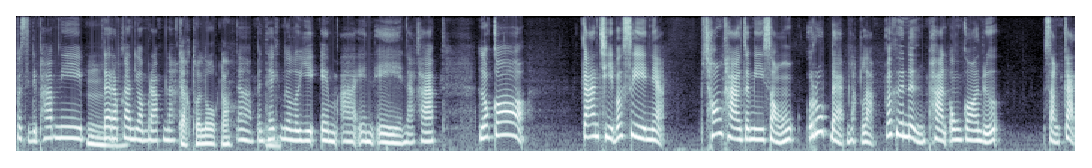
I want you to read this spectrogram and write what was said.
ประสิทธิภาพนี่อืมได้รับการยอมรับนะ จากทั่วโลกเนาะอ่าเป็นเทคโนโลยี mRNA นะคะ แล้วก็การฉีดวัคซีนเนี่ย ช่องทางจะมี 2 รูปแบบหลักๆ ก็คือ 1 ผ่านองค์กรหรือสังกัด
